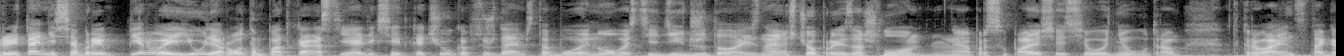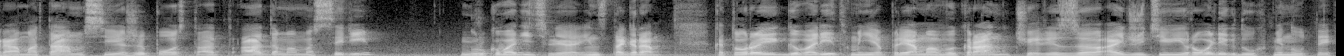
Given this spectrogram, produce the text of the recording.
Прывітанне, сябры. 1 июля, Ротом подкаст, я Алексей Ткачук, обсуждаем с тобой новости digital а. И знаешь, что произошло? Э, просыпаюсь я сегодня утром, открываю Инстаграм, а там свежий пост от Адама Моссери, руководителя Инстаграм, который говорит мне прямо в экран через IGTV ролик двухминутный,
